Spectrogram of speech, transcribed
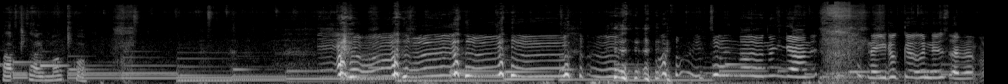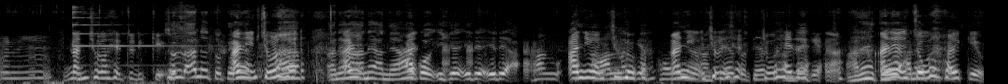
밥 잘 먹고. 전화하는 게 아니. 나 이렇게 은혜 사람 아니. 난 좋아해드릴게요. 절안 해도 돼. 아니, 좋아- 아, 안 해 아니, 안 해 안 해 하고 이게 이래 이래 한 아니요, 통이 아니요, 안 해- 안 돼. 해드릴게요. 안 해도 돼, 아니요, 안 좀. 할게요.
